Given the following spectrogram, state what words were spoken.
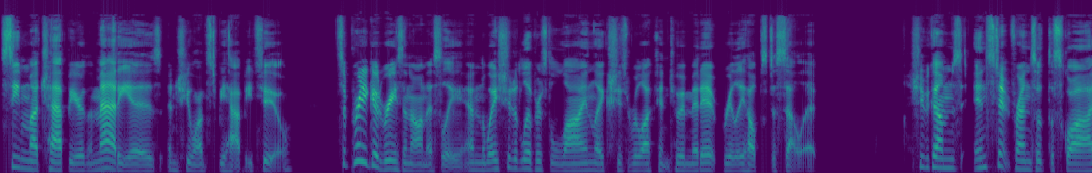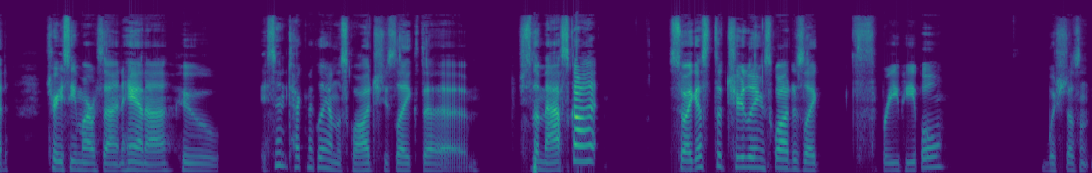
seemed much happier than Maddie is, and she wants to be happy too. It's a pretty good reason, honestly, and the way she delivers the line like she's reluctant to admit it really helps to sell it. She becomes instant friends with the squad, Tracy, Martha, and Hannah, who isn't technically on the squad. She's like the she's the mascot. So I guess the cheerleading squad is like three people, which doesn't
